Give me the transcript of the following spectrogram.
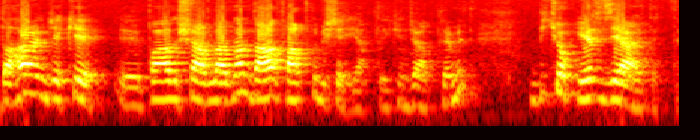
daha önceki e, padişahlardan daha farklı bir şey yaptı 2. Abdülhamit. Birçok yeri ziyaret etti.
